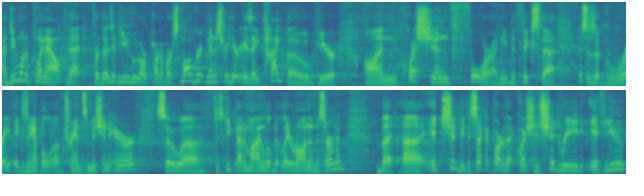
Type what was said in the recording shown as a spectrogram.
I do want to point out that for those of you who are part of our small group ministry, there is a typo here on question four. I need to fix that. This is a great example of transmission error. So uh, just keep that in mind a little bit later on in the sermon. But uh, it should be the second part of that question should read if you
